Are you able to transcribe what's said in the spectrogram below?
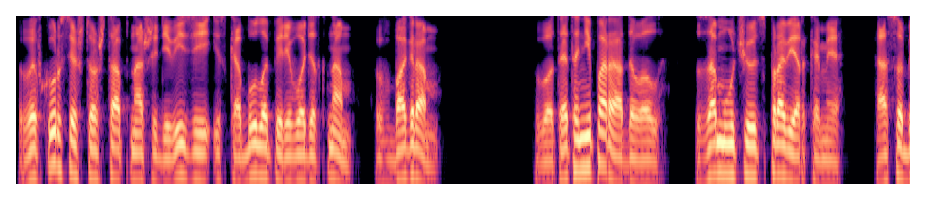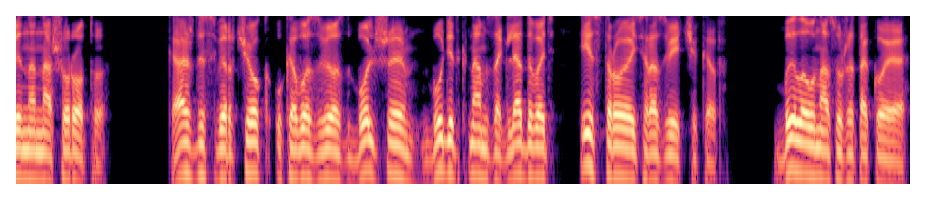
«Вы в курсе, что штаб нашей дивизии из Кабула переводят к нам, в Баграм?» Вот это не порадовал. Замучают с проверками, особенно нашу роту. Каждый сверчок, у кого звезд больше, будет к нам заглядывать и строить разведчиков. Было у нас уже такое.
